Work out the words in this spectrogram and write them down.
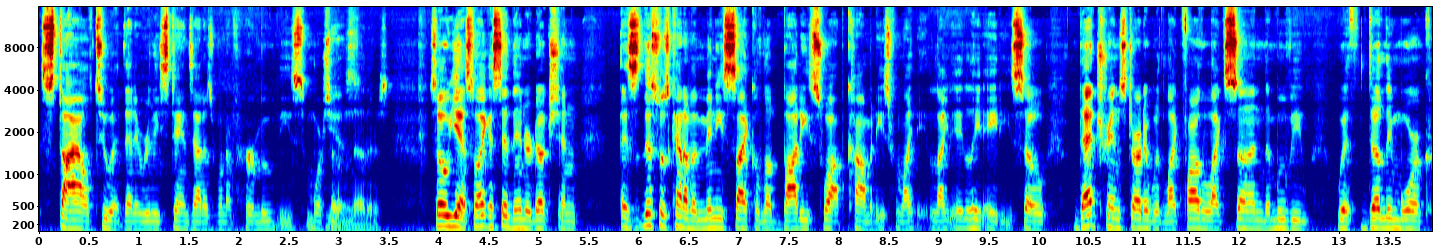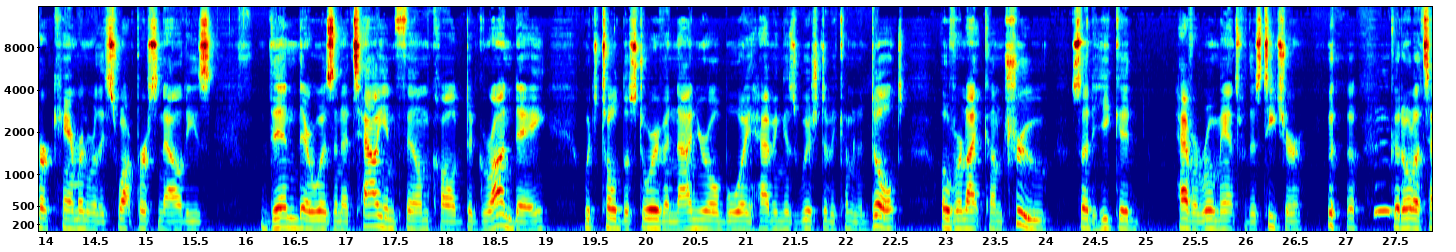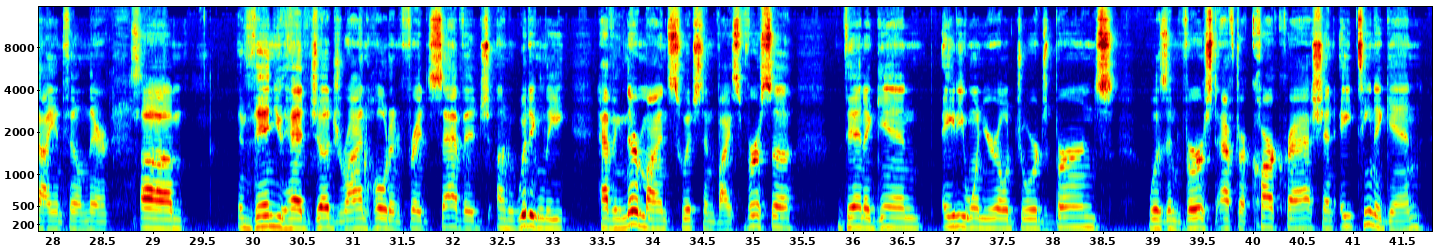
style to it that it really stands out as one of her movies more so Yes. than the others. So yeah, so like I said, the introduction is this was kind of a mini cycle of body swap comedies from like like late '80s. So that trend started with like Father Like Son, the movie with Dudley Moore and Kirk Cameron, where they swap personalities. Then there was an Italian film called Da Grande, which told the story of a nine-year-old boy having his wish to become an adult overnight come true, so that he could have a romance with his teacher. Good old Italian film there. Um, And then you had Judge Reinhold and Fred Savage unwittingly having their minds switched and vice versa. Then again, 81 year old George Burns was inversed after a car crash, and 18 again.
